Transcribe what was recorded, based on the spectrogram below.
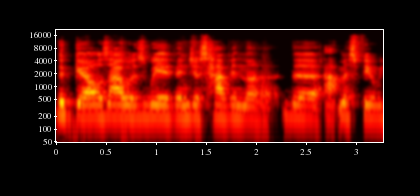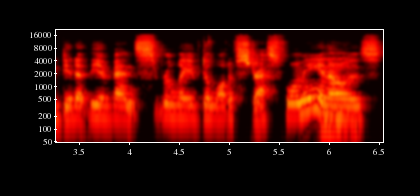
the girls I was with and just having the the atmosphere we did at the events relieved a lot of stress for me and I Mm. was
